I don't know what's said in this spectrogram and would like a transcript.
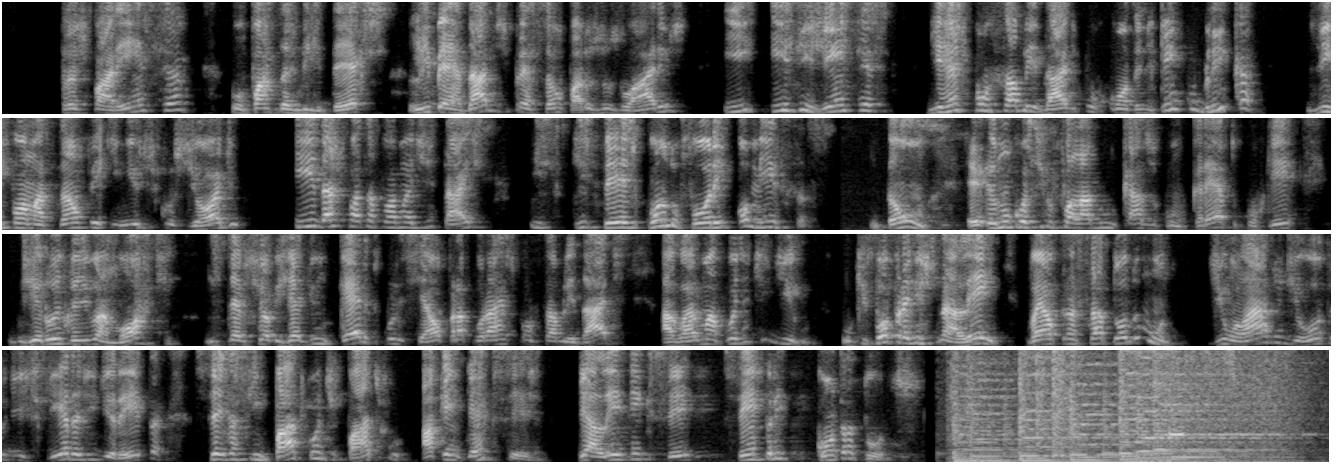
transparência por parte das big techs, liberdade de expressão para os usuários e exigências de responsabilidade por conta de quem publica desinformação, fake news, discurso de ódio e das plataformas digitais que estejam, quando forem omissas. Então, eu não consigo falar de um caso concreto, porque gerou inclusive a morte. Isso deve ser objeto de um inquérito policial para apurar responsabilidades. Agora, uma coisa eu te digo: o que for previsto na lei vai alcançar todo mundo, de um lado, de outro, de esquerda, de direita, seja simpático ou antipático a quem quer que seja. E a lei tem que ser sempre contra todos.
